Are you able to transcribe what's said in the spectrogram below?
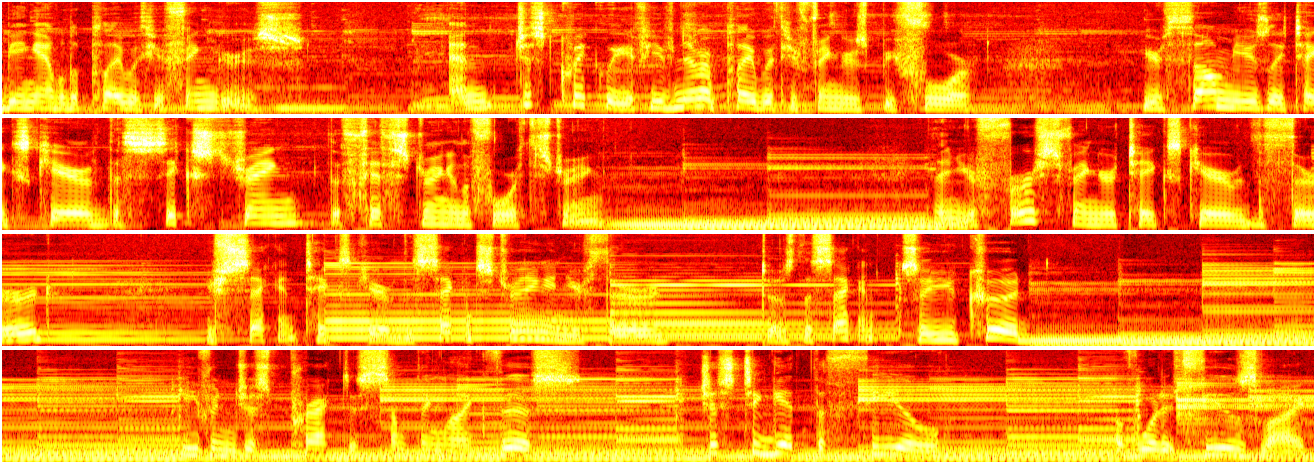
being able to play with your fingers. And just quickly, if you've never played with your fingers before, your thumb usually takes care of the sixth string, the fifth string, and the fourth string. Then your first finger takes care of the third, your second takes care of the second string, and your third does the second. So you could even just practice something like this just to get the feel of what it feels like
